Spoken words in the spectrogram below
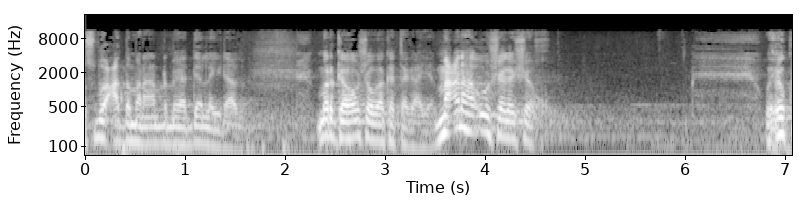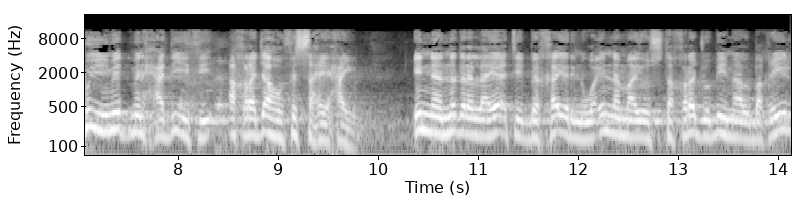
Usbuuca dambana aan dhameeyo haddii la yidhaahdo. Marka hawsha waa ka tagaya. Macnaha uu sheegay sheekhu wuxuu ku yimid min xadiiثi أkhrajaahu fi الصaxiixayn ina الnadra laa yaأti bkhayri wainama yustakhraju bih min albaqiil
